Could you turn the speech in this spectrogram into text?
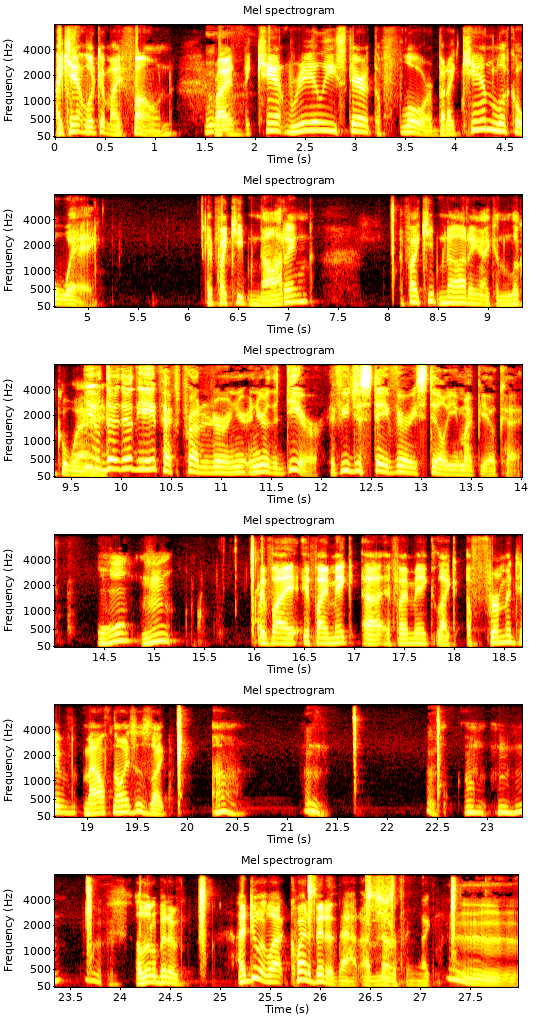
I can't look at my phone, right? I can't really stare at the floor, but I can look away. If I keep nodding, if I keep nodding, I can look away. Know, they're they're the apex predator, and you're and you're the deer. If you just stay very still, you might be okay. hmm If I if I make uh, if I make like affirmative mouth noises, like oh, mm, mhm. a little bit of, I do a lot, quite a bit of that. I'm noticing. Like Hmm.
